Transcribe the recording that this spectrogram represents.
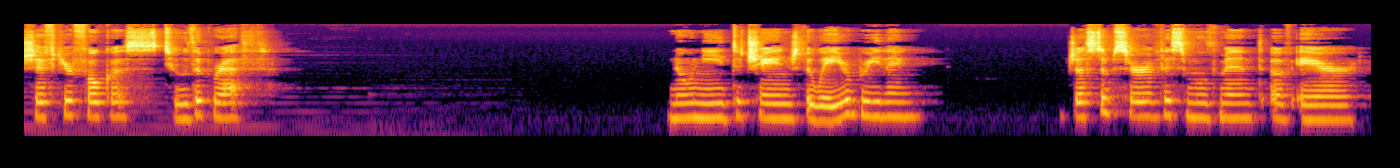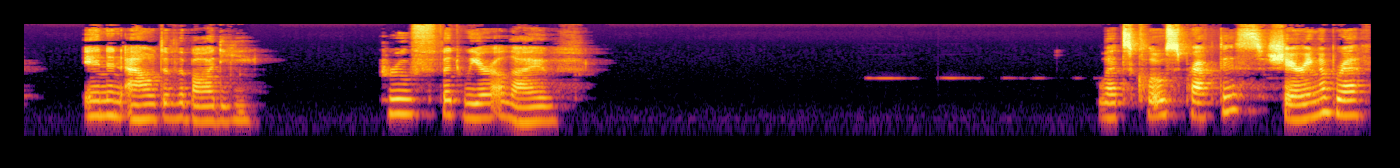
Shift your focus to the breath. No need to change the way you're breathing. Just observe this movement of air in and out of the body. Proof that we are alive. Let's close practice sharing a breath.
